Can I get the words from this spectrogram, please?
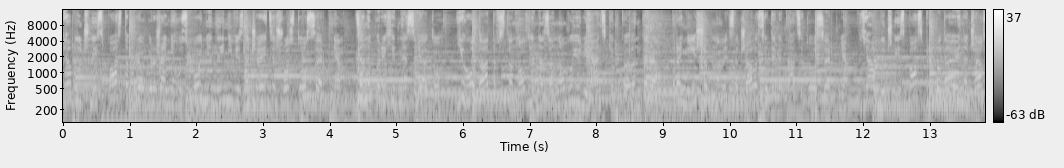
Яблучний спас та преображення Господнє нині відзначається 6 серпня. Перехідне свято. Його дата встановлена за новоюліанським календарем. Раніше воно відзначалося 19 серпня. Яблучний спас припадає на час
